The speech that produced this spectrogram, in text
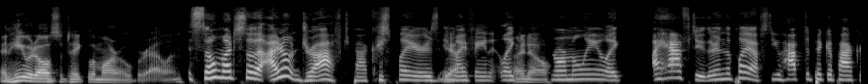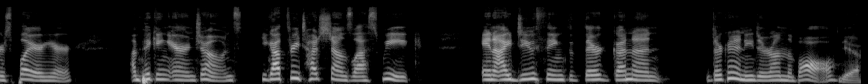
And he would also take Lamar over Allen. So much so that I don't draft Packers players in Yeah, my fan. Like I know. normally, like I have to. They're in the playoffs. You have to pick a Packers player here. I'm picking Aaron Jones. He got three touchdowns last week, and I do think that they're gonna they're gonna need to run the ball. Yeah.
